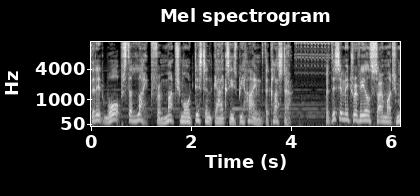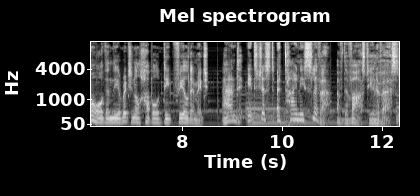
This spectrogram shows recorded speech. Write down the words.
that it warps the light from much more distant galaxies behind the cluster. But this image reveals so much more than the original Hubble Deep Field image, and it's just a tiny sliver of the vast universe.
